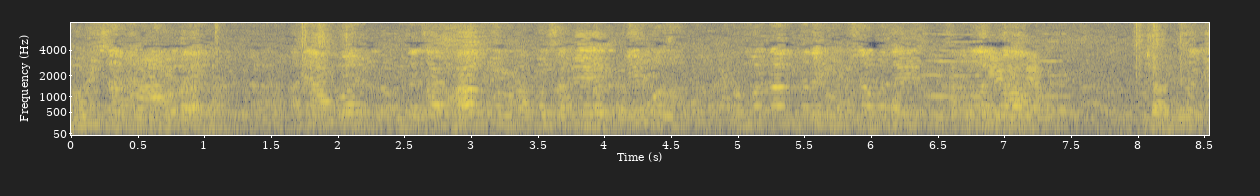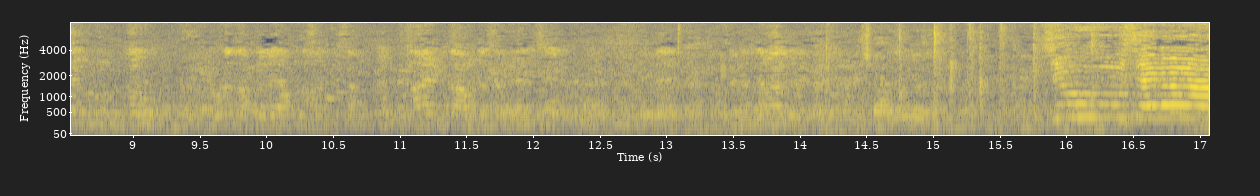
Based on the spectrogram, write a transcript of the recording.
भविष्यात होत आहेत. आणि आपण त्याचा भाग म्हणून आपण सगळे टीम म्हणून अंबरनाथमध्ये भविष्यामध्ये चांगलं काम सगळे मिळून करू. एवढंच आपल्याला या प्रसंगी सांगतो पुन्हा एकदा आपल्या सगळ्यांचे धन्यवाद. शिवसेना!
